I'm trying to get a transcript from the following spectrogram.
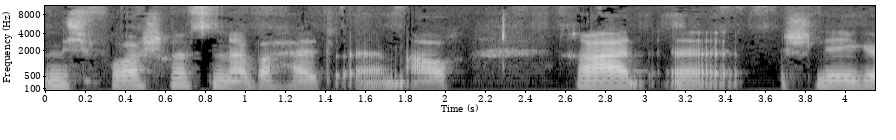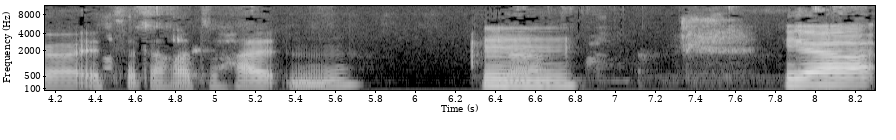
nicht Vorschriften, aber halt ähm, auch Ratschläge äh, etc. zu halten. Ne? Mhm. Ne? Ja,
